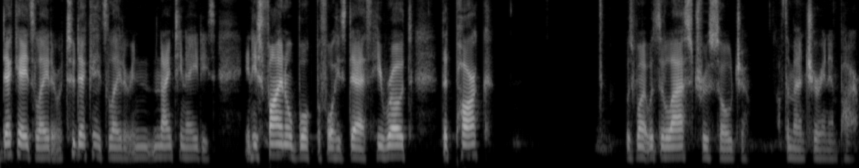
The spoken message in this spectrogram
decades later, or two decades later, in the 1980s, in his final book before his death, he wrote that Park was what was the last true soldier of the Manchurian Empire.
